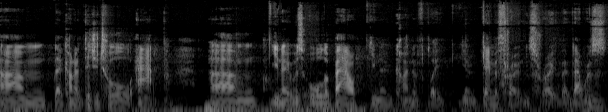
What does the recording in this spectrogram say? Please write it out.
um, their kind of digital app, um, you know, it was all about you know kind of like you know Game of Thrones, right? That, that was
